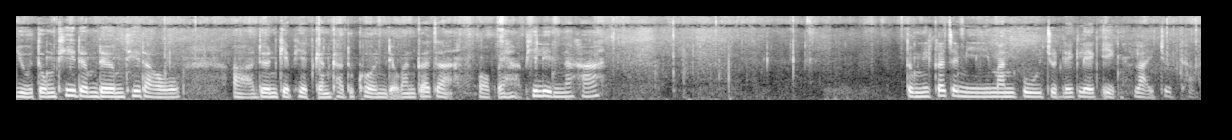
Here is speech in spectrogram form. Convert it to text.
อยู่ตรงที่เดิมๆที่เราเดินเก็บเห็ดกันค่ะทุกคน เดี๋ยววันก็จะออกไปหาพี่ลินนะคะ ตรงนี้ก็จะมีมันปูจุดเล็กๆ อีกหลายจุดค่ะ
